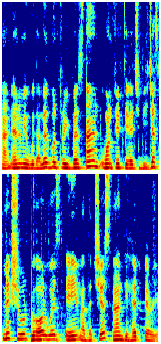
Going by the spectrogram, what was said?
an enemy with a level 3 vest and 150 HP. Just make sure you always aim at the chest and the head area.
